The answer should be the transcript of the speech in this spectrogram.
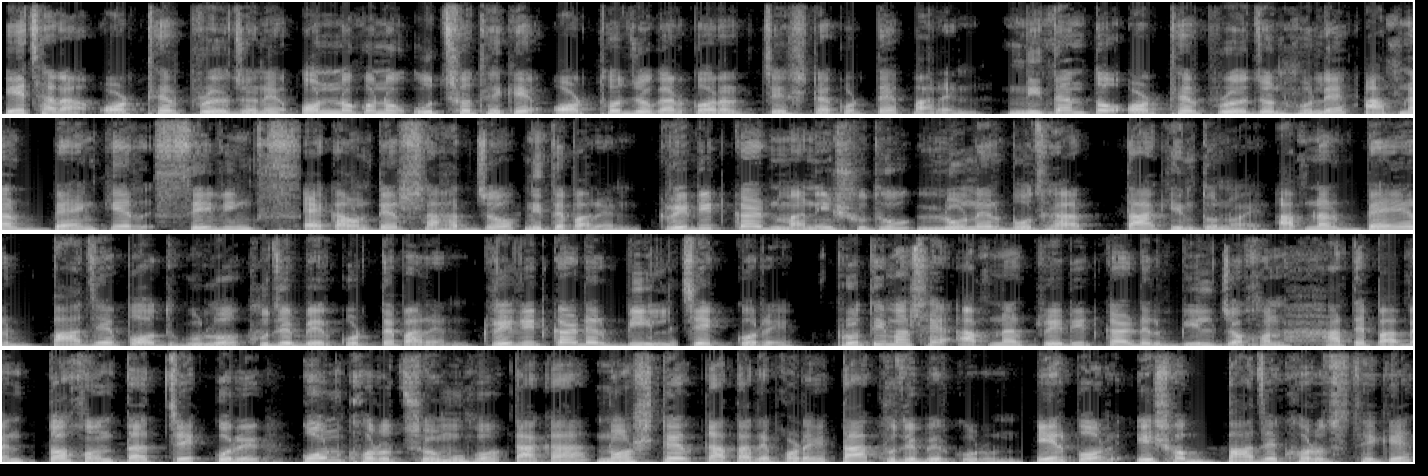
এছাড়া অর্থের প্রয়োজনে অন্য কোনো উৎস থেকে অর্থ জোগাড় করার চেষ্টা করতে পারেন। নিতান্ত অর্থের প্রয়োজন হলে আপনার ব্যাংকের সেভিংস অ্যাকাউন্টের সাহায্য নিতে পারেন। ক্রেডিট কার্ড মানি শুধু লোনের বোঝা তা কিন্তু নয়। আপনার ব্যয়ের বাজে পথগুলো খুঁজে বের করতে পারেন। ক্রেডিট কার্ডের বিল চেক করে। প্রতি মাসে আপনার ক্রেডিট কার্ডের বিল যখন হাতে পাবেন, তখন তা চেক করে কোন খরচ সমূহ টাকা নষ্টের কাতারে পড়ে তা খুঁজে বের করুন। এরপর এসব বাজে খরচ থেকে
